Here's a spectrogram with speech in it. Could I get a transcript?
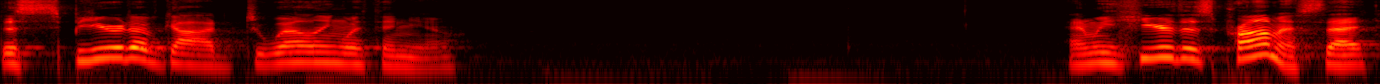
the Spirit of God dwelling within you. And we hear this promise that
